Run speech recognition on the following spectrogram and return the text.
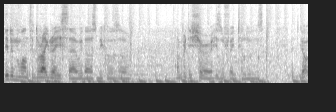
didn't want to drag race uh, with us because uh, I'm pretty sure he's afraid to lose. Let's go.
